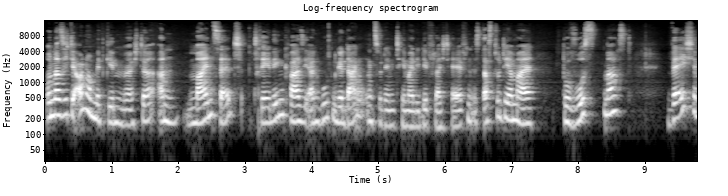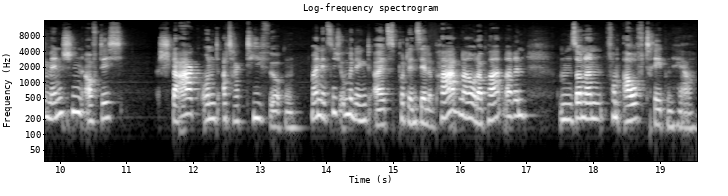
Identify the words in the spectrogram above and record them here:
Und was ich dir auch noch mitgeben möchte an Mindset-Training, quasi an guten Gedanken zu dem Thema, die dir vielleicht helfen, ist, dass du dir mal bewusst machst, welche Menschen auf dich stark und attraktiv wirken. Ich meine jetzt nicht unbedingt als potenzielle Partner oder Partnerin, mm, sondern vom Auftreten her.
